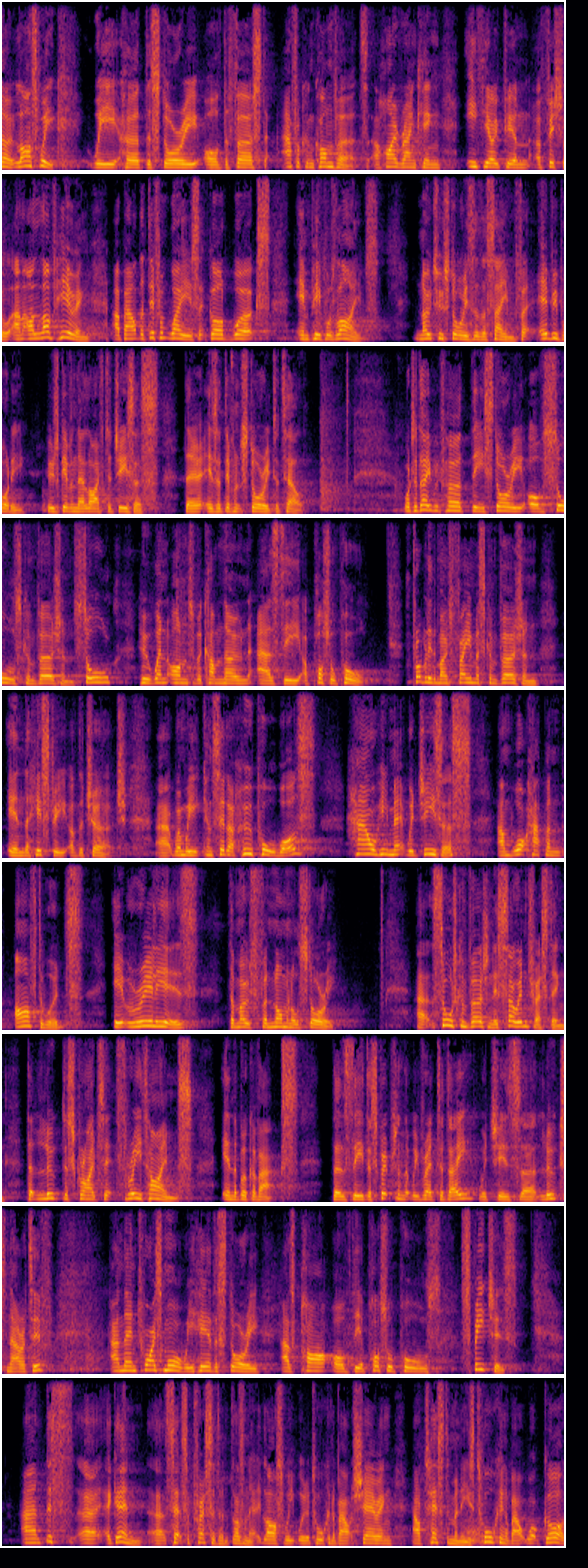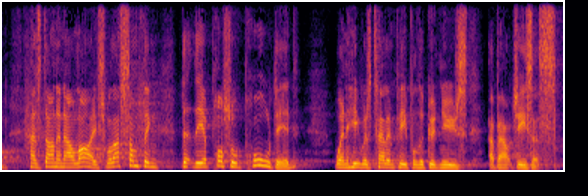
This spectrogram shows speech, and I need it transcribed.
So last week we heard the story of the first African convert, a high ranking Ethiopian official. And I love hearing about the different ways that God works in people's lives. No two stories are the same. For everybody who's given their life to Jesus, there is a different story to tell. Well, today we've heard the story of Saul's conversion. Saul, who went on to become known as the Apostle Paul probably the most famous conversion in the history of the church. Uh, when we consider who Paul was, how he met with Jesus, and what happened afterwards, it really is the most phenomenal story. Uh, Saul's conversion is so interesting that Luke describes it three times in the book of Acts. There's the description that we've read today, which is uh, Luke's narrative. And then twice more, we hear the story as part of the Apostle Paul's speeches. And this, uh, again, uh, sets a precedent, doesn't it? Last week we were talking about sharing our testimonies, talking about what God has done in our lives. Well, that's something that the Apostle Paul did when he was telling people the good news about Jesus.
